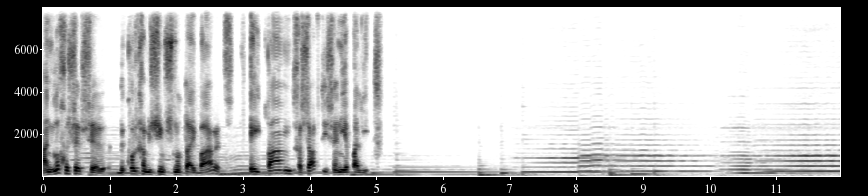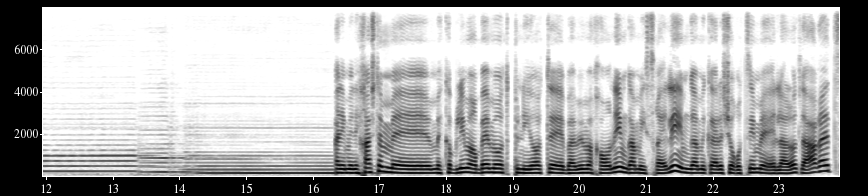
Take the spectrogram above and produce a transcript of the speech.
אני לא חושב שבכל חמישים שנותיי בארץ, אי פעם חשבתי שאני אהיה פליט. אני מניחה שאתם uh, מקבלים הרבה מאוד פניות uh, בימים האחרונים, גם מישראלים, גם מכאלה שרוצים uh, לעלות לארץ.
